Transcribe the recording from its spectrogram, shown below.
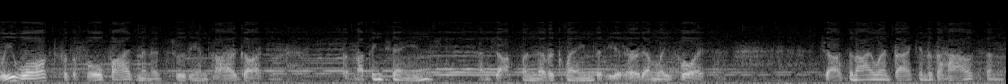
We walked for the full five minutes through the entire garden, but nothing changed, and Jocelyn never claimed that he had heard Emily's voice. Joss and I went back into the house, and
